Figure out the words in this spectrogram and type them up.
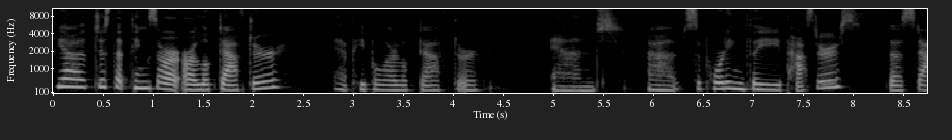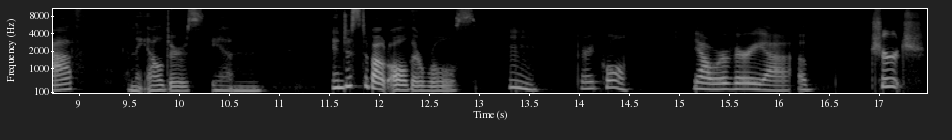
yeah just that things are are looked after yeah, people are looked after and uh, supporting the pastors the staff and the elders in in just about all their roles hmm. very cool yeah we're a very uh, a church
